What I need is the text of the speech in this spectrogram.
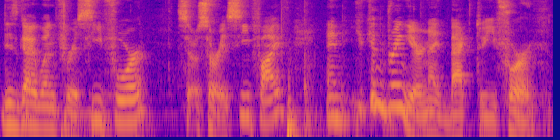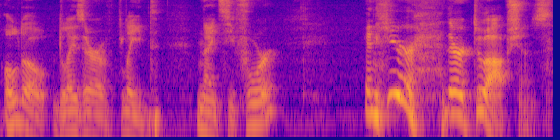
This guy went for a c4, so, sorry, c5, and you can bring your knight back to e4. Although Glazarov played knight c4, and here there are two options,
